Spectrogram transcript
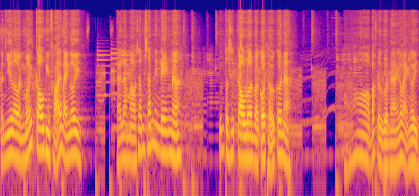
Hình như là mình mới câu thì phải bạn ơi. Lại là màu xám xám đen đen nè. Chúng ta sẽ câu lên và coi thử coi nè. Oh, Bắt được rồi nè các bạn ơi.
